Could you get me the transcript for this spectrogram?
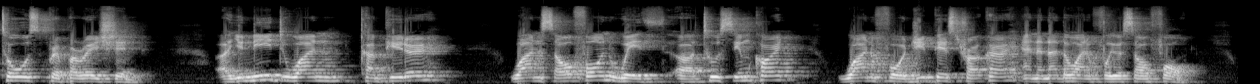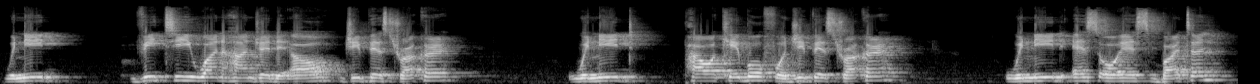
tools preparation. Uh, you need one computer one cell phone with uh, two SIM card, one for GPS tracker and another one for your cell phone. We need VT100L GPS tracker. We need power cable for GPS tracker. We need SOS button,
